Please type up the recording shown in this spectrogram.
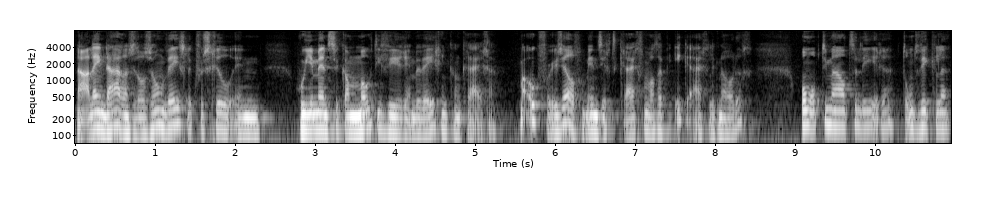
Nou, alleen daarin zit al zo'n wezenlijk verschil in hoe je mensen kan motiveren in beweging kan krijgen. Maar ook voor jezelf om inzicht te krijgen van wat heb ik eigenlijk nodig om optimaal te leren, te ontwikkelen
